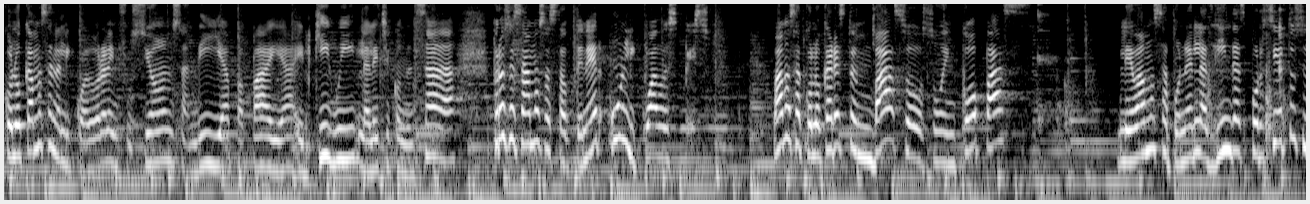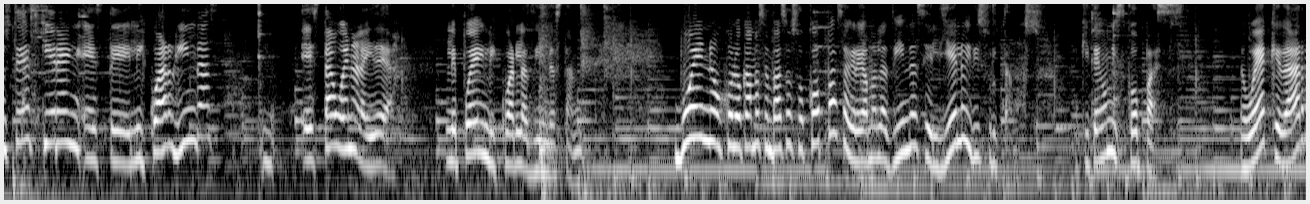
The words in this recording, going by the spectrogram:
Colocamos en la licuadora la infusión, sandía, papaya, el kiwi, la leche condensada. Procesamos hasta obtener un licuado espeso. Vamos a colocar esto en vasos o en copas. Le vamos a poner las guindas. Por cierto, si ustedes quieren este, licuar guindas, está buena la idea. Le pueden licuar las guindas también. Bueno, colocamos en vasos o copas, agregamos las guindas, el hielo y disfrutamos. Aquí tengo mis copas. Me voy a quedar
